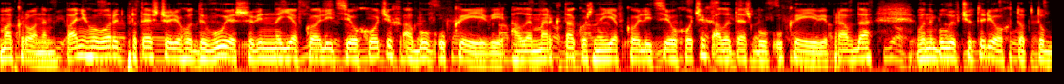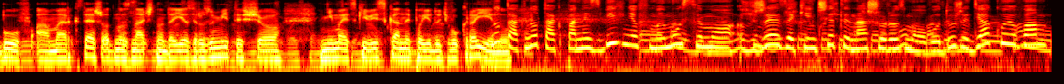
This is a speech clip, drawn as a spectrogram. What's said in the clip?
Макронем пані говорить про те, що його дивує, що він не є в коаліції охочих, а був у Києві. Але Мерк також не є в коаліції охочих, але теж був у Києві. Правда, вони були в чотирьох, тобто був. А Мерк теж однозначно дає зрозуміти, що німецькі війська не поїдуть в Україну. ну так, ну так, пане Збігнєв, ми мусимо вже закінчити нашу розмову. Дуже дякую вам.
